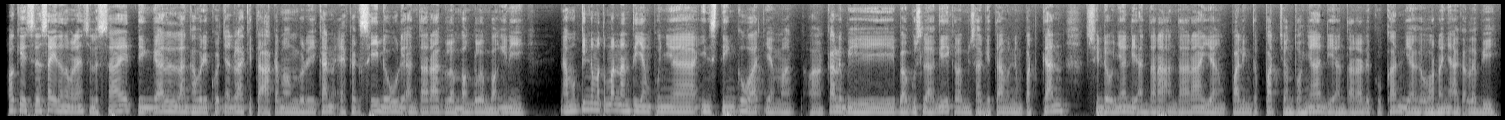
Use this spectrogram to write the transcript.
Oke selesai teman-teman selesai. Tinggal langkah berikutnya adalah kita akan memberikan efek shadow di antara gelombang-gelombang ini. Nah mungkin teman-teman nanti yang punya insting kuat ya maka lebih bagus lagi kalau misal kita menempatkan shadownya di antara-antara yang paling tepat. Contohnya di antara lekukan ya warnanya agak lebih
